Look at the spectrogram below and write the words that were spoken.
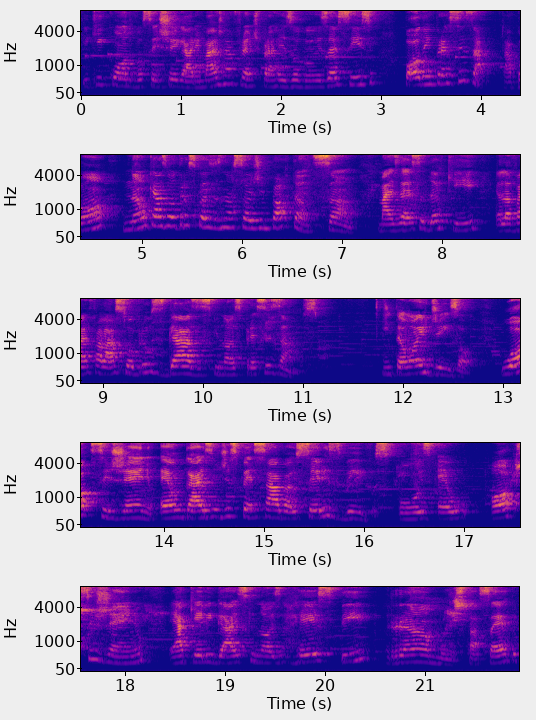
E que quando vocês chegarem mais na frente para resolver o exercício, podem precisar, tá bom? Não que as outras coisas não sejam importantes, são, mas essa daqui, ela vai falar sobre os gases que nós precisamos. Então aí diz, ó, o oxigênio é um gás indispensável aos seres vivos, pois é o Oxigênio é aquele gás que nós respiramos, tá certo?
